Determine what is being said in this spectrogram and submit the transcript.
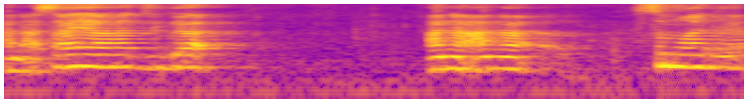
anak saya juga anak-anak semuanya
